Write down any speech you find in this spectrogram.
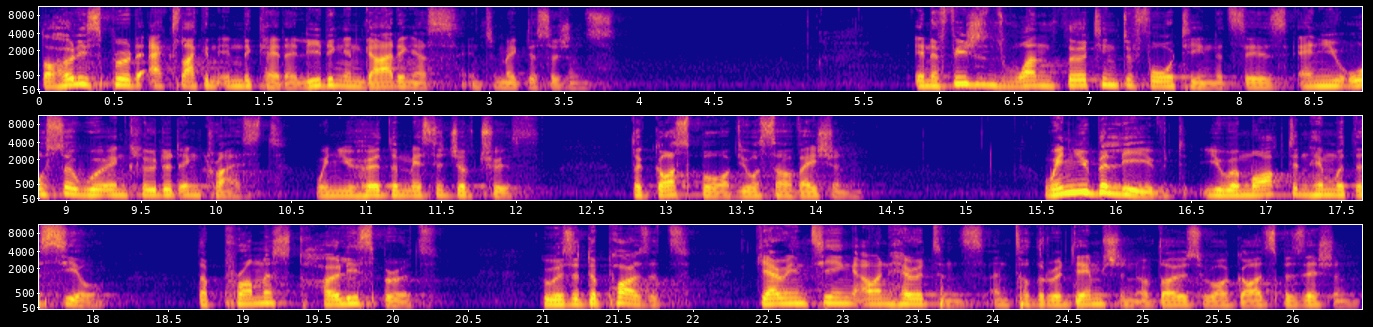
The Holy Spirit acts like an indicator, leading and guiding us into make decisions. In Ephesians 1 13 to 14, it says, And you also were included in Christ when you heard the message of truth, the gospel of your salvation. When you believed, you were marked in Him with a seal the promised Holy Spirit, who is a deposit guaranteeing our inheritance until the redemption of those who are God's possession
